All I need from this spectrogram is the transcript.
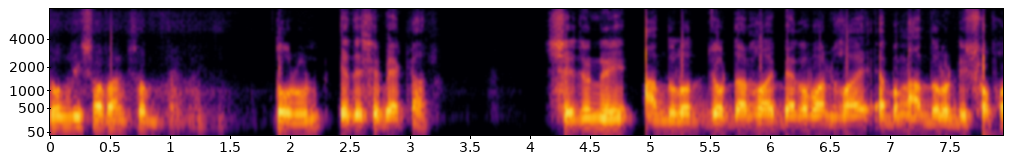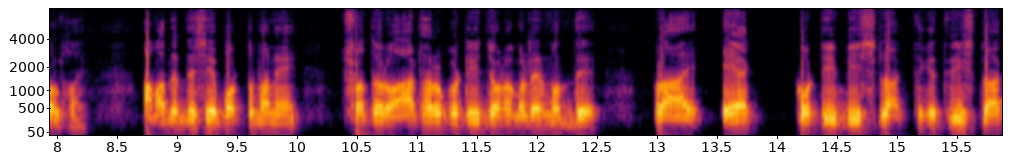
চল্লিশ শতাংশ তরুণ এদেশে বেকার। সেজন্যই আন্দোলন জোরদার হয়, বেগবান হয় এবং আন্দোলনটি সফল হয়। আমাদের দেশে বর্তমানে সতেরো, আঠারো কোটি জনগণের মধ্যে প্রায় এক কোটি বিশ লাখ থেকে ত্রিশ লাখ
